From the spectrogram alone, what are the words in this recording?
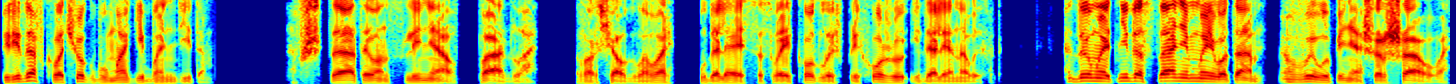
передав клочок бумаги бандитам. «В Штаты он слинял, падла», — ворчал главарь, удаляясь со своей кодлой в прихожую и далее на выход. «Думает, не достанем мы его там, в вылупине шершавого.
